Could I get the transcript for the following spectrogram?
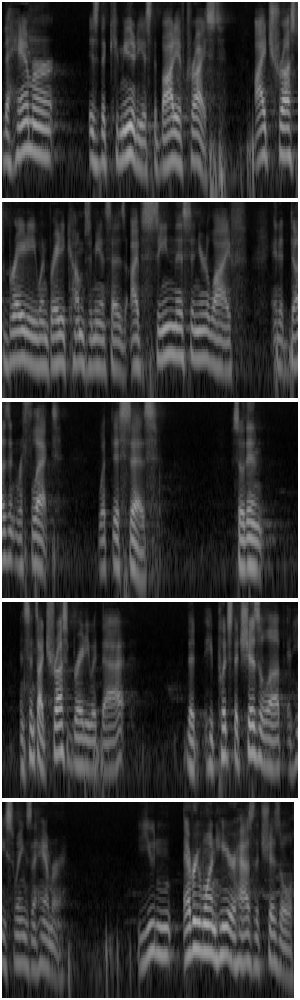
The hammer is the community. It's the body of Christ. I trust Brady when Brady comes to me and says, "I've seen this in your life, and it doesn't reflect what this says." So then, and since I trust Brady with that, that he puts the chisel up and he swings the hammer. You, everyone here has the chisel.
